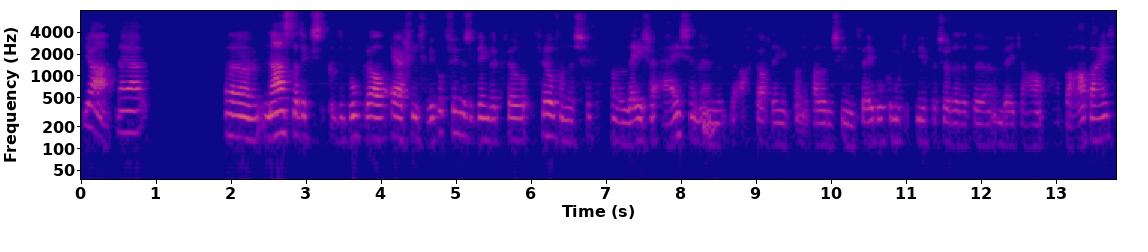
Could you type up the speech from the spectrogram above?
Ja, nou ja, uh, naast dat ik het boek wel erg ingewikkeld vind, dus ik denk dat ik veel, veel van, de, van de lezer eis. En, en de achteraf denk ik van, ik had het misschien in twee boeken moeten knippen, zodat het uh, een beetje behapbaar is.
